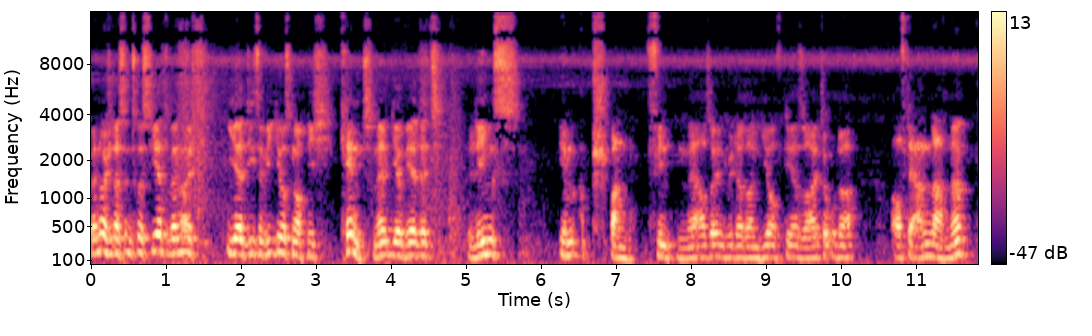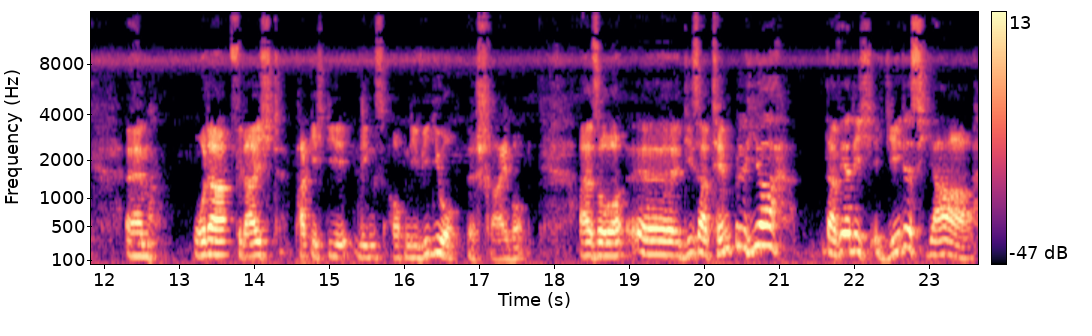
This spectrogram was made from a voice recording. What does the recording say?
wenn euch das interessiert, wenn euch ihr diese Videos noch nicht kennt, ne, ihr werdet Links im Abspann finden. Ne, also entweder dann hier auf der Seite oder auf der anderen. Ne. Ähm, oder vielleicht packe ich die Links auch in die Videobeschreibung. Also äh, dieser Tempel hier, da werde ich jedes Jahr,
